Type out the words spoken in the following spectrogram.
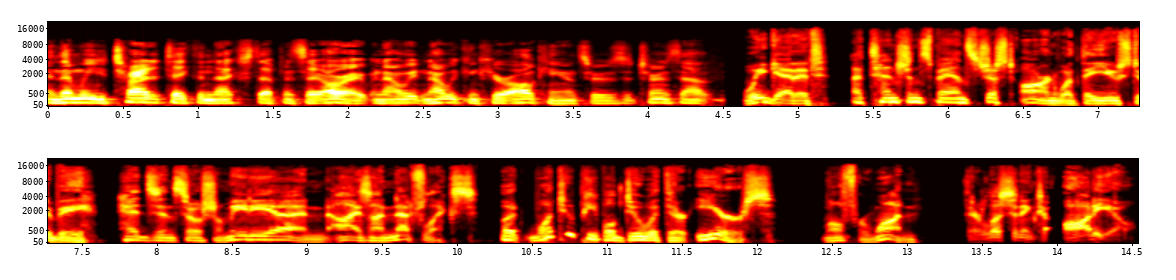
And then when you try to take the next step and say, all right, now we now we can cure all cancers, it turns out we get it. Attention spans just aren't what they used to be. Heads in social media and eyes on Netflix. But what do people do with their ears? Well, for one. They're listening to audio.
